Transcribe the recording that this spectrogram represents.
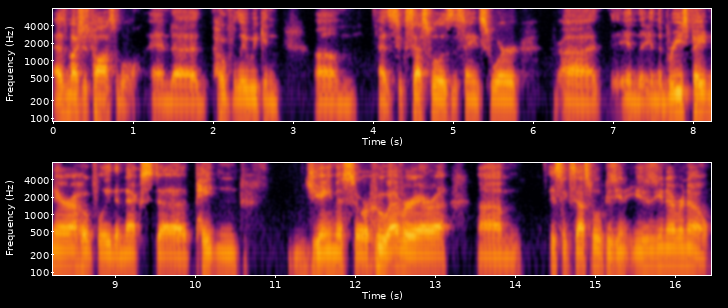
as much as possible. And uh, hopefully, we can, um, as successful as the Saints were uh, in the in the Brees Payton era, hopefully the next uh, Payton, Jameis, or whoever era um, is successful because you, you you never know.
